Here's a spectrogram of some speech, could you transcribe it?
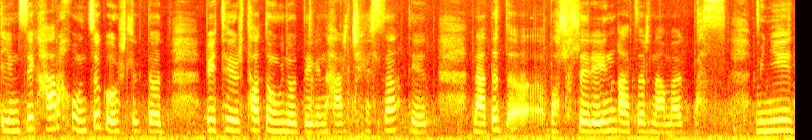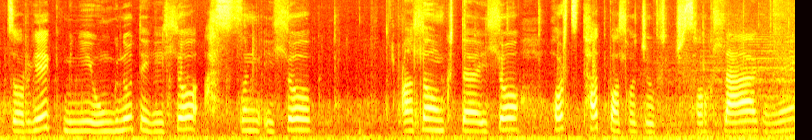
юмсыг харах өнцөг өөрчлөгдөөд би тэр тод өнгөнүүдийг нь харж эхэлсэн. Тэгээд надад э, болохоор энэ газар намайг бас миний зургийг, миний өнгөнүүдийг илүү ассан, илүү олон өнгөтэй, илүү хурц тод болгож өгч сурглаа гинэ.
